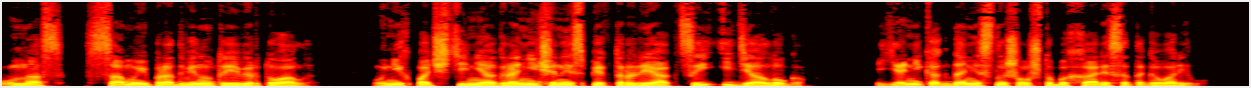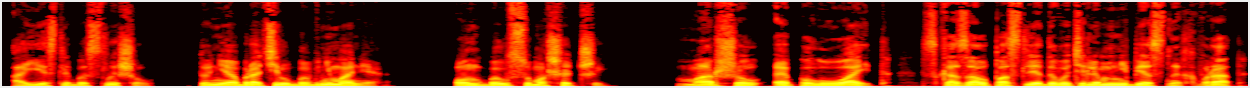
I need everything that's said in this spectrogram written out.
У нас самые продвинутые виртуалы. У них почти неограниченный спектр реакций и диалогов. Я никогда не слышал, чтобы Харрис это говорил. А если бы слышал, то не обратил бы внимания. Он был сумасшедший. Маршал Эппл Уайт сказал последователям небесных врат,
